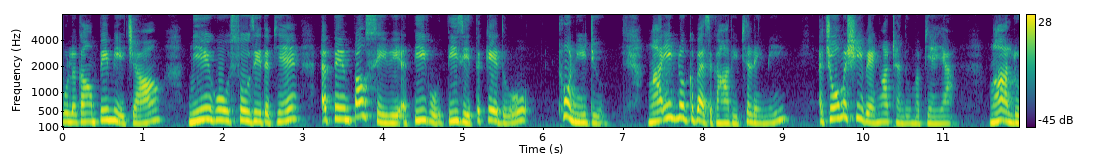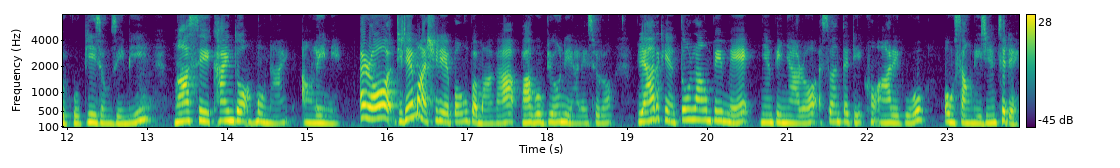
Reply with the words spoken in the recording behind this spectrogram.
ကို၎င်းပေးမိအကြောင်းမြေကိုဆိုစေသဖြင့်အပင်ပေါက်စီ၍အသီးကိုသီးစေတကဲ့သို့ထို့နည်းတူငါ၏နှုတ်ကပတ်စကားသည်ဖြစ်လိမ့်မည်အကျိုးမရှိဘဲငါထံသို့မပြန်ရငါအလိုကိုပြည့်စုံစေမည်ငါစေခိုင်းသောအမှု၌အောင်လိမ့်မည် အဲ့တော့ဒီထဲမှာရှိတဲ့ပုံဥပမာကဘာကိုပြောနေရလဲဆိုတော့ဘုရားသခင်သွန်းလောင်းပေးမဲ့ဉာဏ်ပညာတော်အစွမ်းတက်တီခွန်အားတွေကိုပုံဆောင်နေခြင်းဖြစ်တယ်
